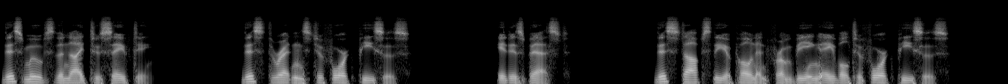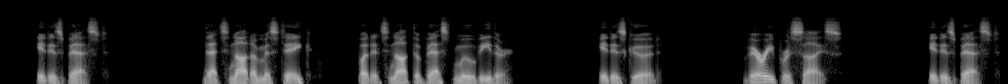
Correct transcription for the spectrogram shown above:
This moves the knight to safety. This threatens to fork pieces. It is best. This stops the opponent from being able to fork pieces. It is best. That's not a mistake, but it's not the best move either. It is good. Very precise. It is best.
